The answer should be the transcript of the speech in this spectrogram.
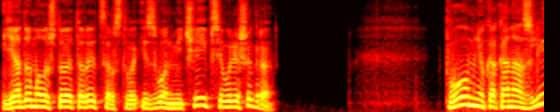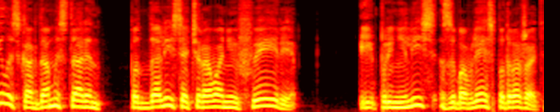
Я думала, что это рыцарство и звон мечей всего лишь игра. Помню, как она злилась, когда мы, Старин, поддались очарованию Фейри и принялись, забавляясь подражать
